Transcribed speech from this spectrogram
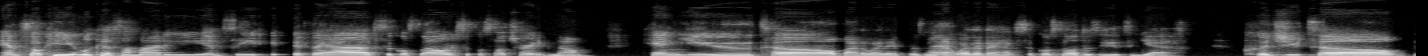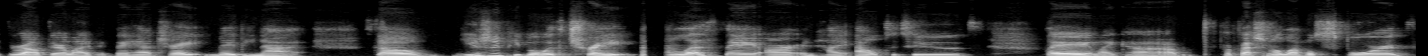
And so, can you look at somebody and see if they have sickle cell or sickle cell trait? No. Can you tell by the way they present whether they have sickle cell disease? Yes. Could you tell throughout their life if they had trait? Maybe not. So, usually, people with trait, unless they are in high altitudes, play like uh, professional level sports,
